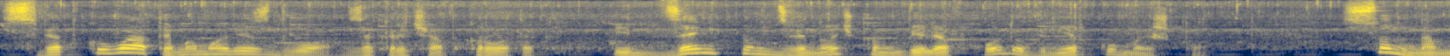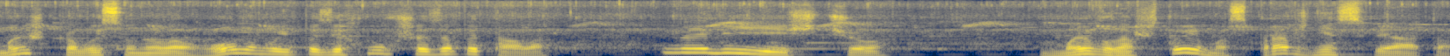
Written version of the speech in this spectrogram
святкуватимемо Різдво, закричав кротик і дзенькнув дзвіночком біля входу в нірку мишки. Сонна мишка висунула голову і, позіхнувши, запитала Навіщо? Ми влаштуємо справжнє свято.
